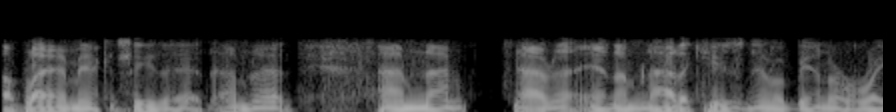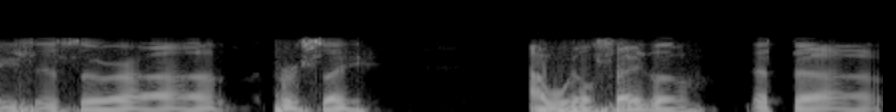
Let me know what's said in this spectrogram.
A blind man can see that. I'm not. I'm not. I'm not and I'm not accusing him of being a racist or uh, per se. I will say though that uh,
